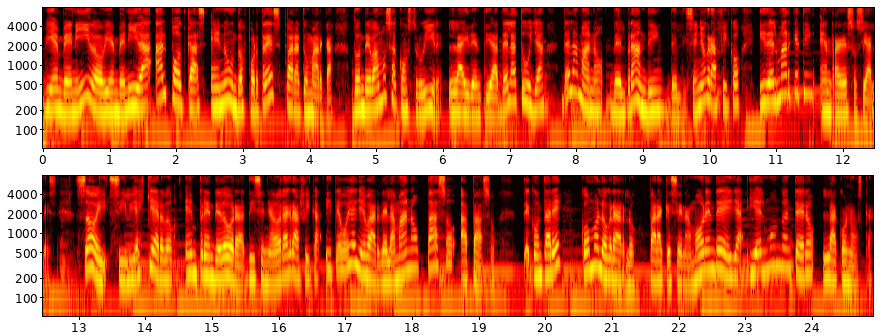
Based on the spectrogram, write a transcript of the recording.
bienvenido, bienvenida al podcast en un 2x3 para tu marca, donde vamos a construir la identidad de la tuya de la mano del branding, del diseño gráfico y del marketing en redes sociales. Soy Silvia Izquierdo, emprendedora, diseñadora gráfica y te voy a llevar de la mano paso a paso. Te contaré cómo lograrlo para que se enamoren de ella y el mundo entero la conozca.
